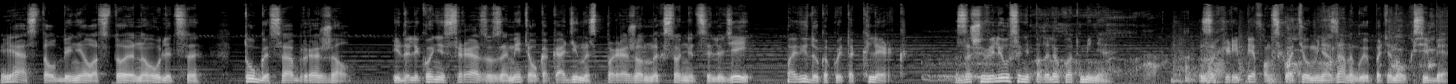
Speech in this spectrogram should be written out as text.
Я остолбенело, стоя на улице, туго соображал. И далеко не сразу заметил, как один из пораженных сонницей людей, по виду какой-то клерк, зашевелился неподалеку от меня. Захрипев, он схватил меня за ногу и потянул к себе.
